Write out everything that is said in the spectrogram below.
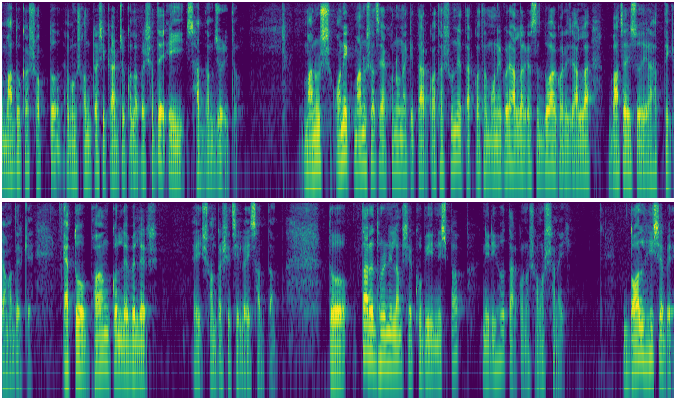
মাদকাসক্ত এবং সন্ত্রাসী কার্যকলাপের সাথে এই সাদ্দাম জড়িত। মানুষ, অনেক মানুষ আছে এখনও নাকি তার কথা শুনে, তার কথা মনে করে আল্লাহর কাছে দোয়া করে যে, আল্লাহ বাঁচাইছো এর হাত থেকে আমাদেরকে। এত ভয়ঙ্কর লেভেলের এই সন্ত্রাসী ছিল এই সাদ্দাম। তো তারে ধরে নিলাম সে খুবই নিষ্পাপ, নিরীহ, তার কোনো সমস্যা নাই। দল হিসেবে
